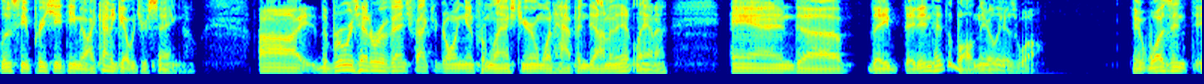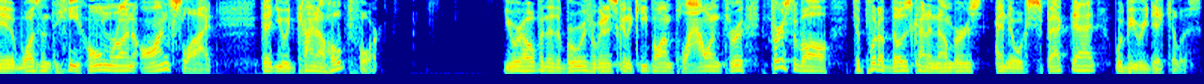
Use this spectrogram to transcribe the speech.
Lucy, appreciate the email. I kind of get what you're saying, though. Uh, the Brewers had a revenge factor going in from last year and what happened down in Atlanta, and uh, they they didn't hit the ball nearly as well. It wasn't it wasn't the home run onslaught that you had kind of hoped for. You were hoping that the Brewers were just going to keep on plowing through. First of all, to put up those kind of numbers and to expect that would be ridiculous.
